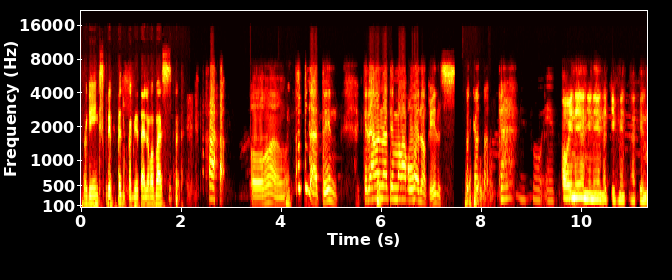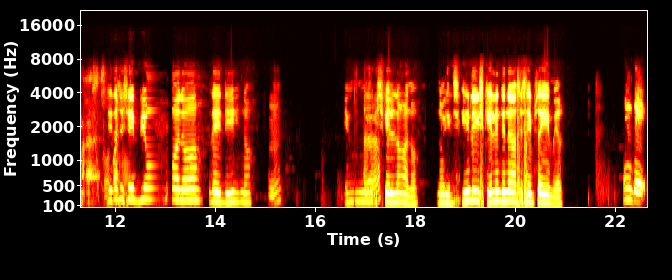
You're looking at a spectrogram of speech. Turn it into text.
Magiging scripted pag di tayo lumabas. Oo nga. Tama natin. Kailangan natin makakuha ng kills. Okay na yun, yun na yun, achievement natin. Maka... Dito si save yung ano, lady, no? Hmm? Yung Ano? skill ng ano, ng league, yung league skill hindi na si save sa email. Hindi.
